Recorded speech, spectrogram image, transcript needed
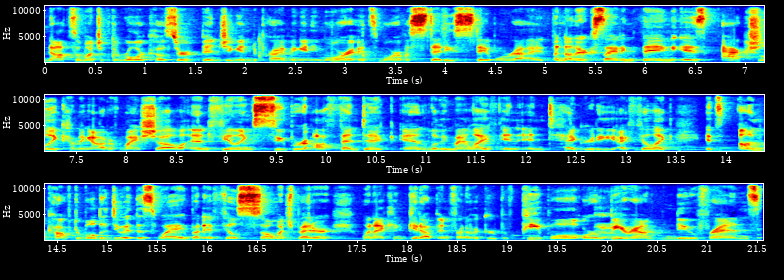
not so much of the roller coaster of binging and depriving anymore. It's more of a steady, stable ride. Another exciting thing is actually coming out of my shell and feeling super authentic and living my life in integrity. I feel like it's uncomfortable to do it this way, but it feels so much better when I can get up in front of a group of people or Yeah. be around new friends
